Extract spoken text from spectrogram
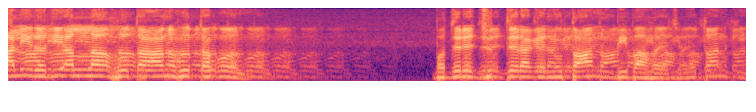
আলী রদি আল্লাহ তখন বদরের যুদ্ধের আগে নূতন বিবাহ হয়েছে। নূতন কি?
